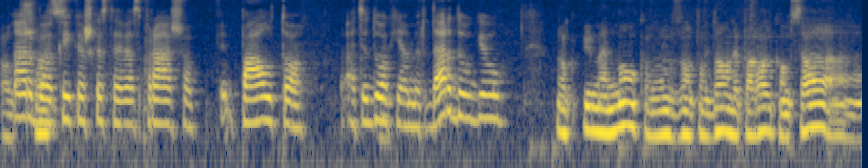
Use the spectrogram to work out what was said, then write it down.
Autre Arba kai kažkas tavęs prašo palto, atiduok jam ir dar daugiau. Donc humainement, quand nous entendons les paroles comme ça, euh,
